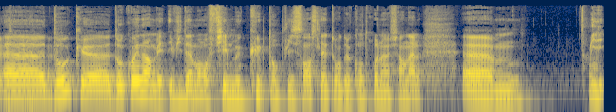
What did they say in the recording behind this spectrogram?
Euh, donc, donc ouais, non, mais évidemment, film culte en puissance, La Tour de Contrôle Infernal. Il,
